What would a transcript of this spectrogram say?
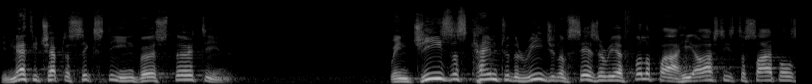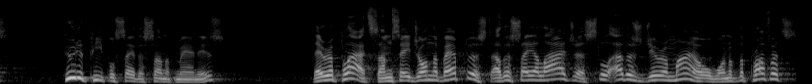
In Matthew chapter 16, verse 13, when Jesus came to the region of Caesarea Philippi, he asked his disciples, Who do people say the Son of Man is? They replied, Some say John the Baptist, others say Elijah, still others Jeremiah or one of the prophets.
